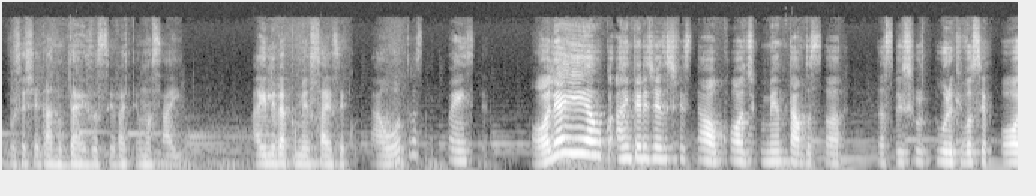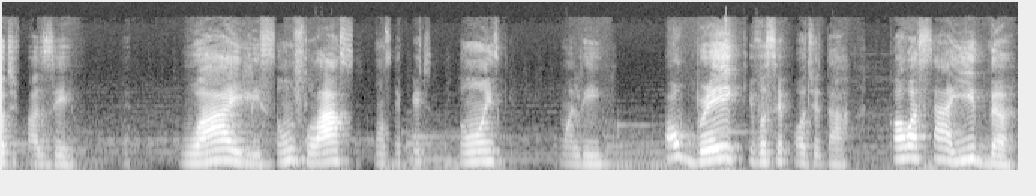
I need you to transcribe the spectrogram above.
Se você chegar no 10, você vai ter uma saída. Aí ele vai começar a executar outra sequência. Olha aí a inteligência artificial, o código mental da sua, da sua estrutura que você pode fazer. While são os laços, são as repetições que ficam ali. Qual break você pode dar? Qual a saída?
